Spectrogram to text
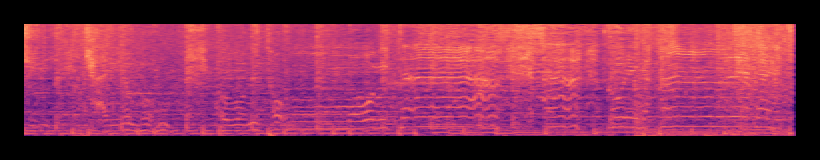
光のもこうとも見た。ああこれがあなたへ地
